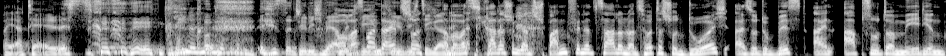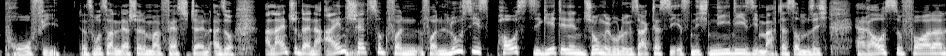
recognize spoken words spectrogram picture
bei RTL ist, ist natürlich wer Aber mit was wem viel schon, wichtiger. aber was ich gerade schon ganz spannend finde, Zahle, und man hört das schon durch, also du bist ein absoluter Medienprofi. Das muss man an der Stelle mal feststellen. Also allein schon deine Einschätzung von, von Lucys Post, sie geht in den Dschungel, wo du gesagt hast, sie ist nicht needy, sie macht das, um sich herauszufordern.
